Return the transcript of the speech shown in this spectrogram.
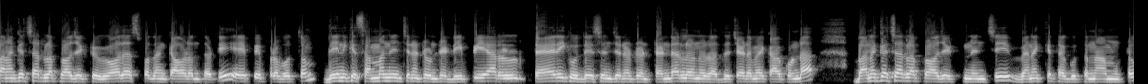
బనకచర్ల ప్రాజెక్టు వివాదాస్పదం కావడంతో ఏపీ ప్రభుత్వం దీనికి సంబంధించినటువంటి డిపిఆర్ తయారీకి ఉద్దేశించినటువంటి టెండర్లను రద్దు చేయడమే కాకుండా బనకచర్ల ప్రాజెక్టు నుంచి వెనక్కి తగ్గుతున్నామంటూ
